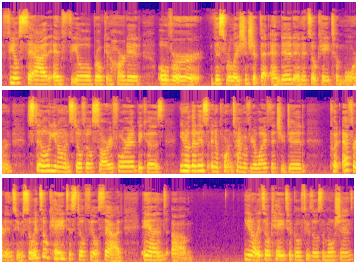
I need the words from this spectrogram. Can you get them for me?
feel sad and feel brokenhearted over this relationship that ended, and it's okay to mourn still, you know, and still feel sorry for it because, you know, that is an important time of your life that you did put effort into. So it's okay to still feel sad. And, um, you know, it's okay to go through those emotions,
